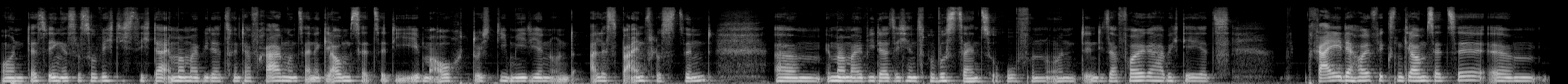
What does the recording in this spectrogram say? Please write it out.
Und deswegen ist es so wichtig, sich da immer mal wieder zu hinterfragen und seine Glaubenssätze, die eben auch durch die Medien und alles beeinflusst sind, ähm, immer mal wieder sich ins Bewusstsein zu rufen. Und in dieser Folge habe ich dir jetzt drei der häufigsten Glaubenssätze ähm,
